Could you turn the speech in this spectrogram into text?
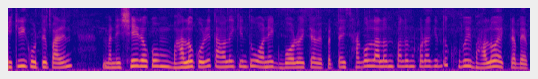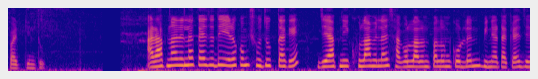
বিক্রি করতে পারেন মানে সেই রকম ভালো করে, তাহলে কিন্তু অনেক বড় একটা ব্যাপার। তাই ছাগল লালন পালন করা কিন্তু খুবই ভালো একটা ব্যাপার কিন্তু। আর আপনার এলাকায় যদি এরকম সুযোগ থাকে, যে আপনি খোলামেলায় ছাগল লালন পালন করলেন বিনা টাকায়, যে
